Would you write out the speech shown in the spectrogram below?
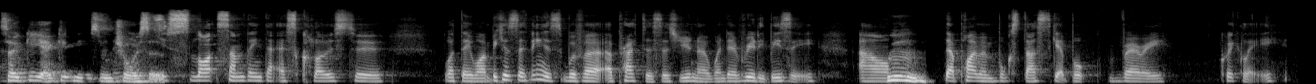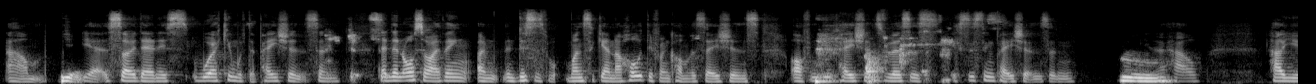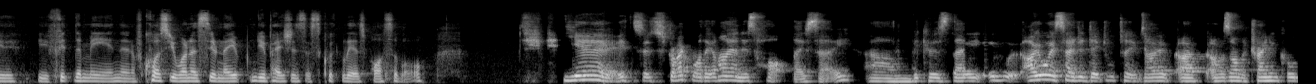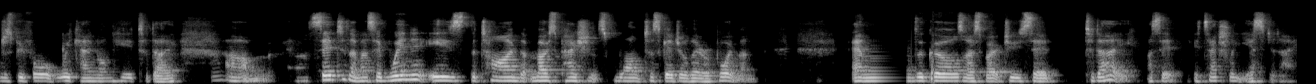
So yeah, give them some choices. You slot something that is close to what they want because the thing is with a, a practice, as you know, when they're really busy, um, mm. the appointment books does get booked very quickly. Um, yeah. yeah. So then it's working with the patients and and then also I think um, and this is once again a whole different conversations of new patients versus existing patients and mm. you know, hmm. how how you, you fit them in. And of course, you want to see new patients as quickly as possible. Yeah, it's a strike while the iron is hot, they say, um, because they. It, I always say to dental teams, I, I, I, was on a training call just before we came on here today. Mm-hmm. Um, said to them, I said, when is the time that most patients want to schedule their appointment? And the girls I spoke to said, today. I said, it's actually yesterday.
